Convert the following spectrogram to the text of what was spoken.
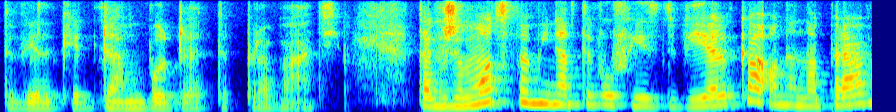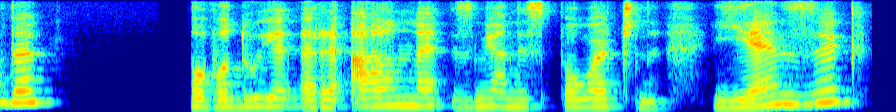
te wielkie jumbo jety prowadzi. Także moc feminatywów jest wielka, ona naprawdę powoduje realne zmiany społeczne. Język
